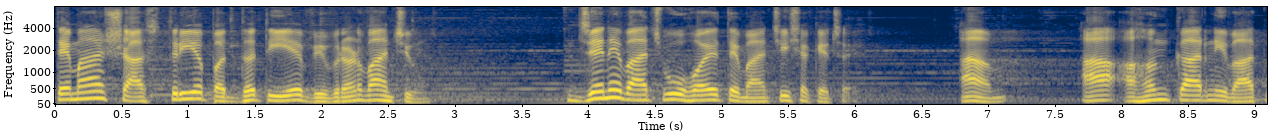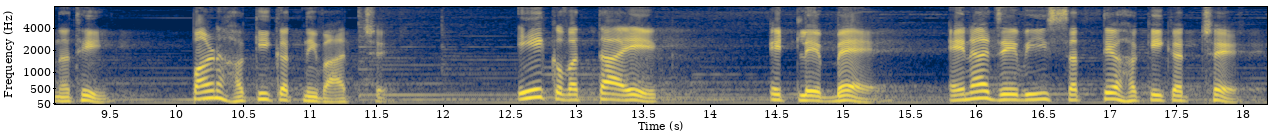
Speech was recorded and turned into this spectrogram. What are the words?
તેમાં શાસ્ત્રીય પદ્ધતિએ વિવરણ વાંચ્યું. જેને વાંચવું હોય તે વાંચી શકે છે. આમ, આ અહંકારની વાત નથી, પણ હકીકતની વાત છે. એક વત્તા એક એટલે બે એના જેવી સત્ય હકીકત છે.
